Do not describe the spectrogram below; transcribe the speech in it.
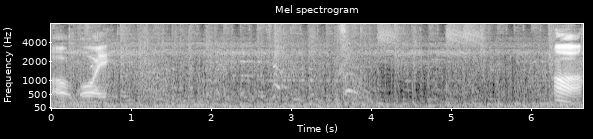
Oh boy. Aw.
